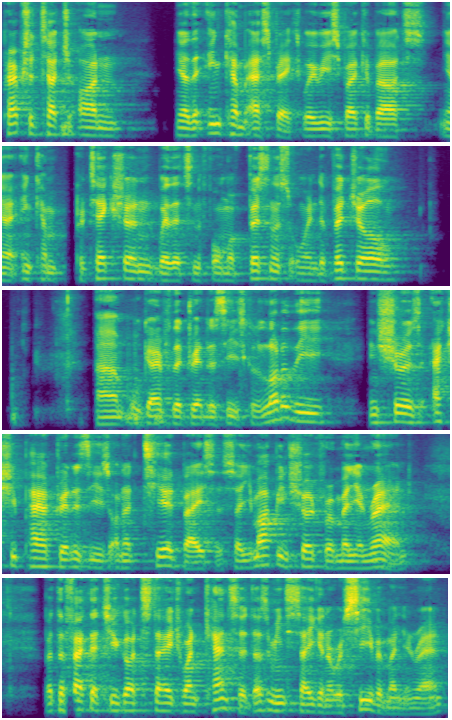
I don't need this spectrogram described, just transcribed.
perhaps should touch on you know the income aspect where we spoke about you know income protection, whether it's in the form of business or individual, um, or going for the dread disease. Because a lot of the insurers actually pay out dreaded disease on a tiered basis. So you might be insured for a million rand, but the fact that you got stage one cancer doesn't mean to say you're going to receive a million rand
